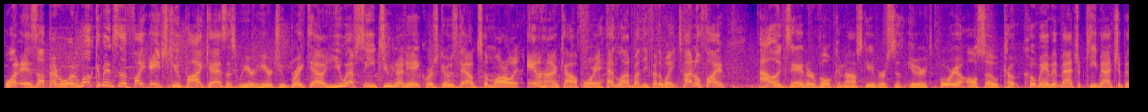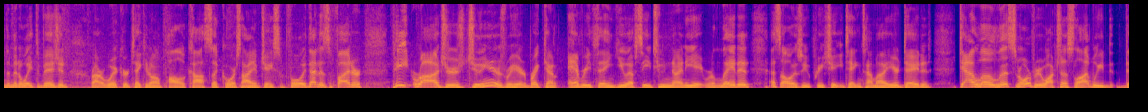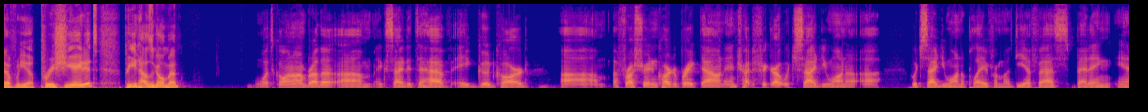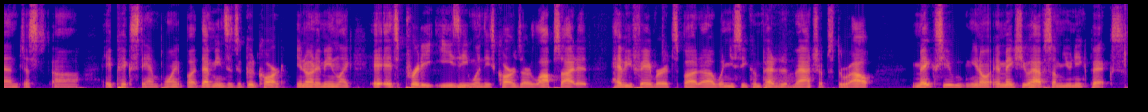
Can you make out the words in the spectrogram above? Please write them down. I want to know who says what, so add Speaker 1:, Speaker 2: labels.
Speaker 1: What is up, everyone? Welcome into the Fight HQ podcast as we are here to break down UFC 298. Of course, goes down tomorrow in Anaheim, California, headlined by the featherweight title fight. Alexander Volkanovski versus Ilia Topuria. Also, co-main event matchup, key matchup in the middleweight division. Robert Whittaker taking on Paulo Costa. Of course, I am Jason Floyd. That is the fighter, Pete Rogers Jr. As we're here to break down everything UFC 298 related. As always, we appreciate you taking time out of your day to download, listen, or if you're watching us live, we definitely appreciate it. Pete, how's it going, man?
Speaker 2: What's going on, brother? Um, excited to have a good card, um, a frustrating card to break down, and try to figure out which side you want to uh, which side you want to play from a DFS betting and just uh, a pick standpoint. But that means it's a good card. You know what I mean? Like it, it's pretty easy when these cards are lopsided, heavy favorites. But uh, when you see competitive matchups throughout, makes you you know it makes you have some unique picks.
